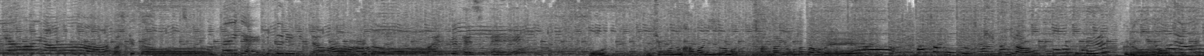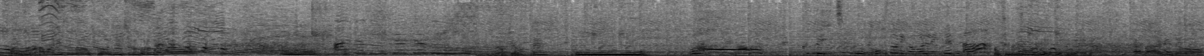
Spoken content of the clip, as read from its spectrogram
귀여워요 맛있겠다. 딸기 아이스크림이죠 그죠? 마이크 대신에 오, 이 친구는 가만히 있으면 막 잔상이 엄청 나오네. 와 빠사님도 잔상 나오는 거 같은데? 그죠? 아, 이거 가만히 있으면 구워질지도 모른가 봐요. 오, 아저구 저저구 갑자기 확대. 오. 와 근데 이 친구 목소리가 원래 이랬나? 아. 장난 아니죠?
